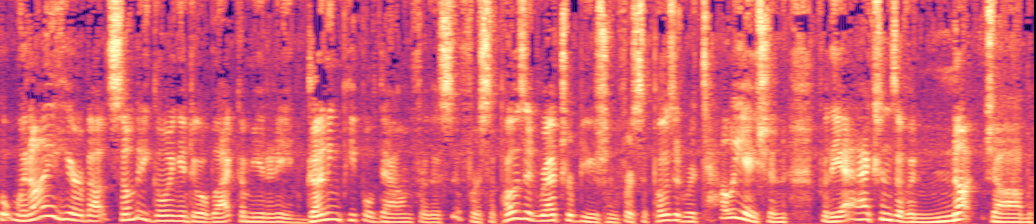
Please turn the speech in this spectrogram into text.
But when I hear about somebody going into a black community and gunning people down for this, for supposed retribution, for supposed retaliation for the actions of a nut job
